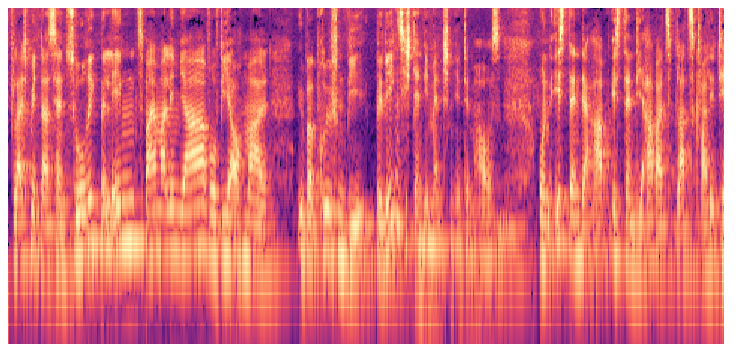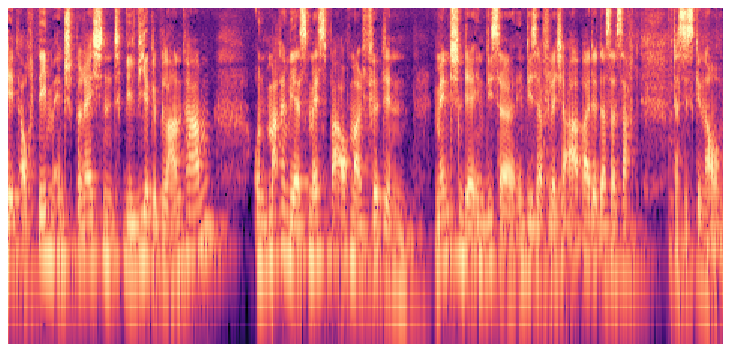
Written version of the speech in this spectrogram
vielleicht mit einer Sensorik belegen, zweimal im Jahr, wo wir auch mal überprüfen, wie bewegen sich denn die Menschen in dem Haus? Und ist denn, der, ist denn die Arbeitsplatzqualität auch dementsprechend, wie wir geplant haben? Und machen wir es messbar auch mal für den Menschen, der in dieser, in dieser Fläche arbeitet, dass er sagt, das ist genau,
